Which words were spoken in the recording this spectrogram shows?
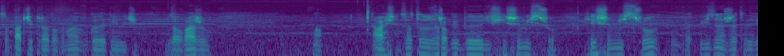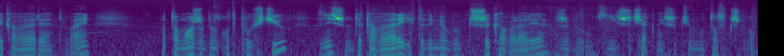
co bardziej prawdopodobne, w ogóle nie widzi. Zauważył. No. A właśnie, co tu zrobiłby dzisiejszy mistrzu? Dzisiejszy mistrzu, w- widząc, że te dwie kawalerie tutaj, no to może bym odpuścił, zniszczył te kawalerie i wtedy miałbym trzy kawalerie, żeby zniszczyć jak najszybciej mu to skrzydło.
